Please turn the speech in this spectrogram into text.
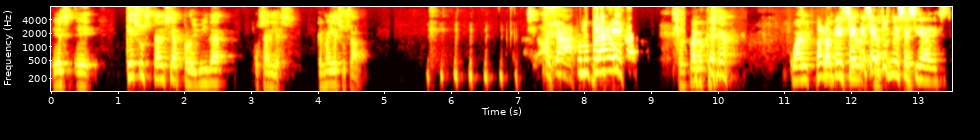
es, eh, ¿qué sustancia prohibida usarías que no hayas usado? o sea, ¿Cómo para qué? Pues para lo que sea. ¿Cuál, para lo que sea que sean tus necesidades.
